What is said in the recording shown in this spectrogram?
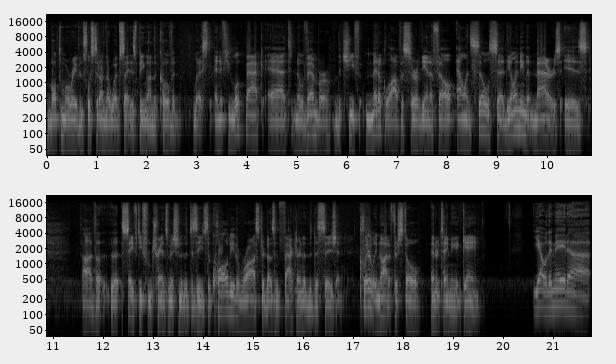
Baltimore Ravens listed on their website as being on the COVID list. And if you look back at November, the chief medical officer of the NFL, Allen Sills, said the only thing that matters is uh, the, the safety from transmission of the disease. The quality of the roster doesn't factor into the decision. Clearly not if they're still entertaining a game. Yeah, well, they made a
